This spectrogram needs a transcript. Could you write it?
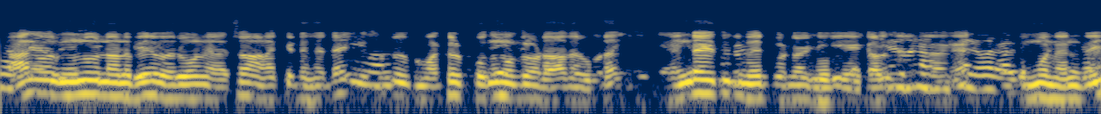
நாங்க ஒரு முந்நூறு நாலு பேர் வருவோம்னு நினைச்சோம். ஆனா கிட்டத்தட்ட மக்கள் பொதுமக்களோட ஆதரவோட ரெண்டாயிரத்துக்கும் மேற்பட்டோர் இன்னைக்கு கலந்துருக்காங்க. ரொம்ப நன்றி.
